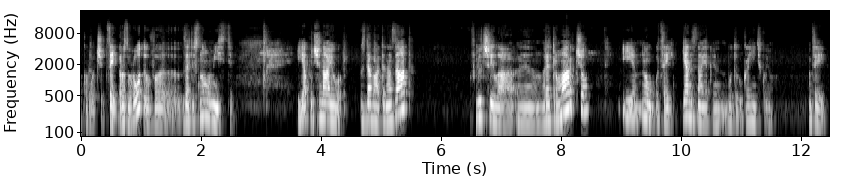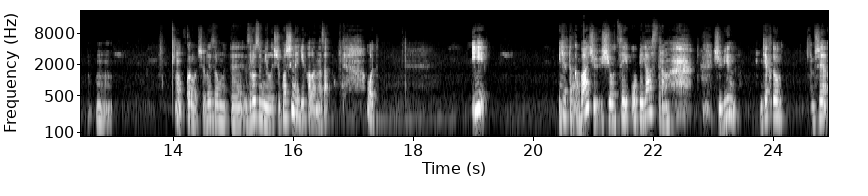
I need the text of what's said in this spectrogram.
коротше цей розворот в затісному місці. І я починаю здавати назад, включила е, ретромарчу, і ну, оцей, я не знаю, як він буде українською. Оцей, ну, коротше, ви е, зрозуміли, щоб машина їхала назад. От. І я така бачу, що цей опілястра, що він як то вже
